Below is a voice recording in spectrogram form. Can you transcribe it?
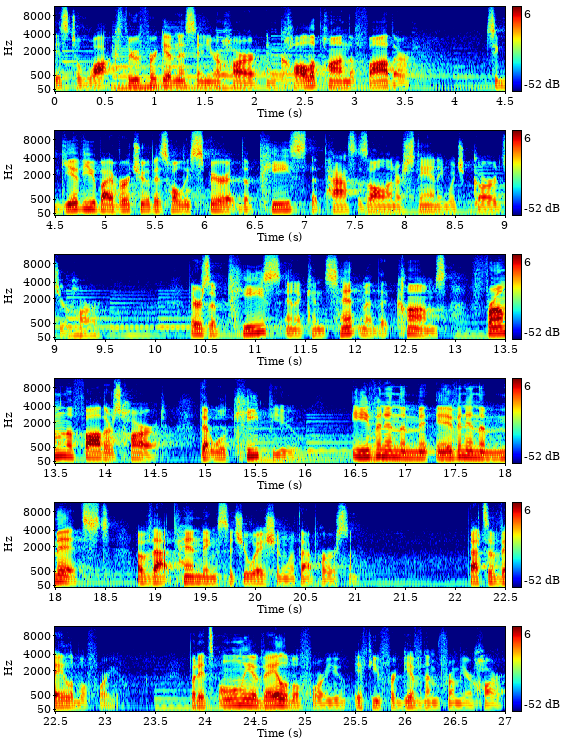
is to walk through forgiveness in your heart and call upon the Father to give you, by virtue of His Holy Spirit, the peace that passes all understanding, which guards your heart. There's a peace and a contentment that comes from the Father's heart that will keep you even in the, even in the midst of that pending situation with that person. That's available for you. But it's only available for you if you forgive them from your heart.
